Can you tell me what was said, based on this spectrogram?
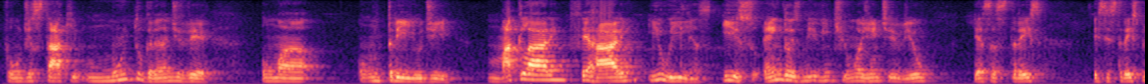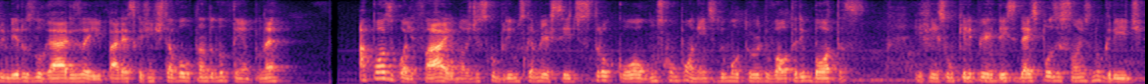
Foi um destaque muito grande ver uma, um trio de McLaren, Ferrari e Williams. Isso, em 2021 a gente viu essas três, esses três primeiros lugares aí. Parece que a gente está voltando no tempo, né? Após o Qualify, nós descobrimos que a Mercedes trocou alguns componentes do motor do Valtteri Bottas e fez com que ele perdesse 10 posições no grid.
